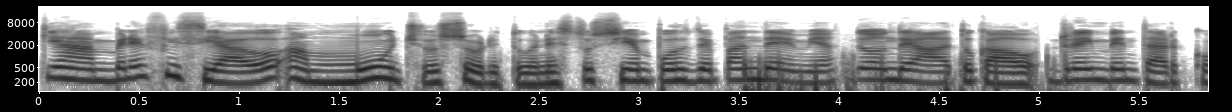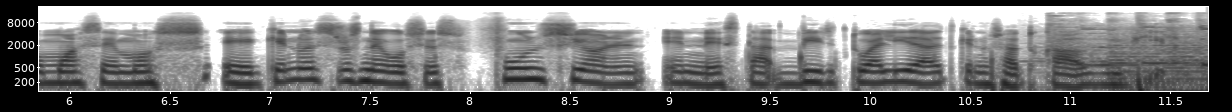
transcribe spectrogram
que han beneficiado a muchos, sobre todo en estos tiempos de pandemia, donde ha tocado reinventar cómo hacemos eh, que nuestros negocios funcionen en esta virtualidad que nos ha tocado vivir.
